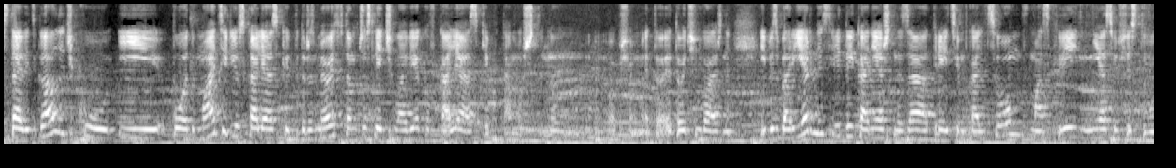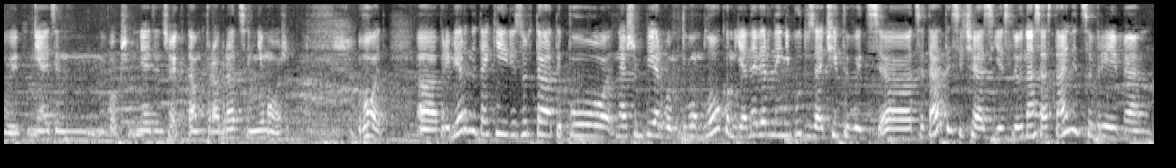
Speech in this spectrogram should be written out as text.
ставить галочку и под матерью с коляской подразумевать в том числе человека в коляске, потому что, ну, общем, это, это очень важно. И безбарьерной среды, конечно, за третьим кольцом в Москве не существует. Ни один, в общем, ни один человек там пробраться не может. Вот. А, примерно такие результаты по нашим первым двум блокам. Я, наверное, не буду зачитывать а, цитаты сейчас, если у нас останется время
